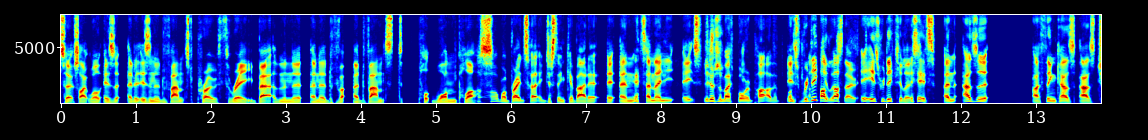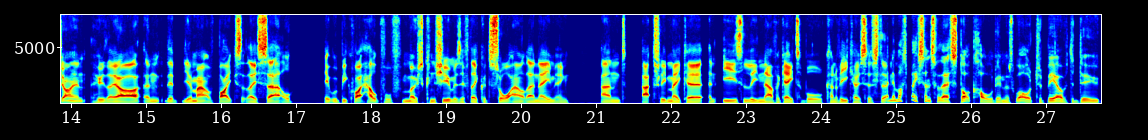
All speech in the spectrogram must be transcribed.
So it's like, well, is it is an Advanced Pro three better than an adv- Advanced pl- One Plus? oh my brain's hurting just thinking about it. It- and Yes. and then it's It's just the most boring part of the. it's ridiculous though. It is ridiculous. It is. And as a, I think as as Giant who they are and the, the amount of bikes that they sell, it would be quite helpful for most consumers if they could sort out their naming and actually make a an easily navigatable kind of ecosystem. And it must make sense for their stock holding as well to be able to do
